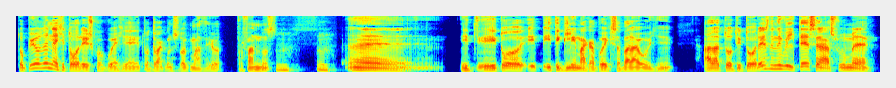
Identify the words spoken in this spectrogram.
το οποίο δεν έχει το ρίσκο που έχει το Dragon's Dogma 2 προφανώς. Ε, ή, ή, το, ή, ή, την κλίμακα που έχει σαν παραγωγή. Αλλά το ότι το Resident Evil 4 ας πούμε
